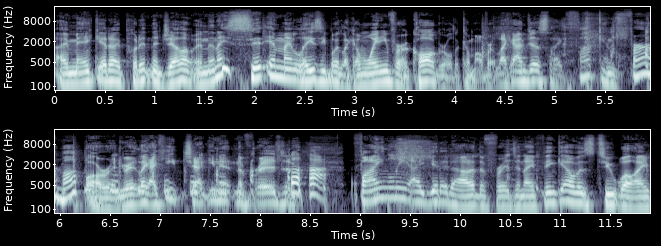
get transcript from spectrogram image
I make it. I put it in the Jello, and then I sit in my La-Z-Boy like I'm waiting for a call girl to come over. Like I'm just like fucking firm up already, right? Like I keep checking it in the fridge. And finally, I get it out of the fridge, and I think I was too. Well, I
